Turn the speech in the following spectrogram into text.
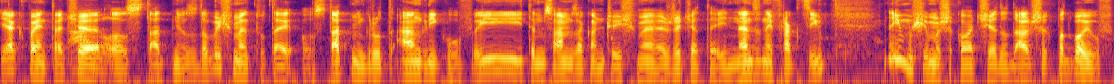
jak pamiętacie, ostatnio zdobyliśmy tutaj ostatni gród Anglików i tym samym zakończyliśmy życie tej nędznej frakcji. No i musimy szykować się do dalszych podbojów.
